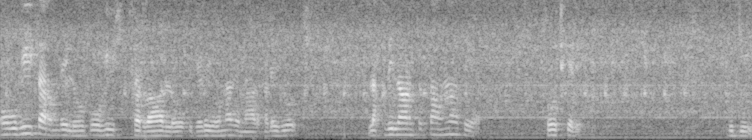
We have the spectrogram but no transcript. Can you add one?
ਉਹੀ ਧਰਮ ਦੇ ਲੋਕ, ਉਹੀ ਸਰਦਾਰ ਲੋਕ ਜਿਹੜੇ ਉਹਨਾਂ ਦੇ ਨਾਲ ਖੜੇ ਸੀ, ਉਹ ਲੱਖ ਦੀ ਲਾਹਨਤ ਤਾਂ ਉਹਨਾਂ ਤੇ ਆ ਸੋਚ ਕੇ ਦੇਖੋ। ਦੂਜੀ,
